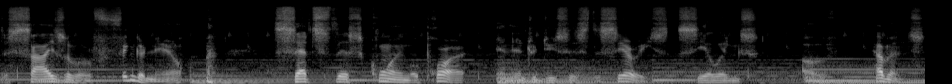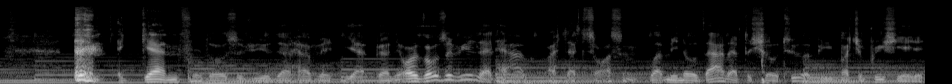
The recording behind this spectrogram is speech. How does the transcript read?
the size of a fingernail sets this coin apart and introduces the series Ceilings of Heavens. Again, for those of you that haven't yet been, or those of you that have, that's awesome. Let me know that at the show too. It'd be much appreciated.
